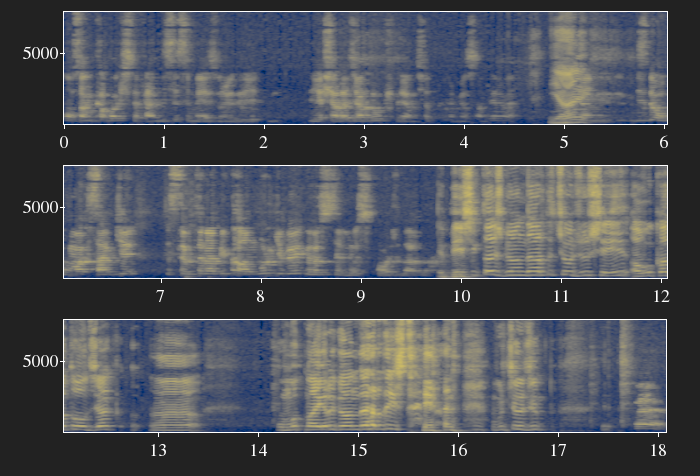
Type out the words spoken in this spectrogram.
Ozan Kabak işte Fen Lisesi mezunuydu. Yaşar Acar'da okuyordu yanlış hatırlamıyorsam değil mi? Yani Yani bizde okumak sanki sırtına bir kambur gibi gösteriliyor sporcularda. E, Beşiktaş gönderdi çocuğu şeyi avukat olacak. Ee, Umut Nayır'ı gönderdi işte yani bu çocuk Evet.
